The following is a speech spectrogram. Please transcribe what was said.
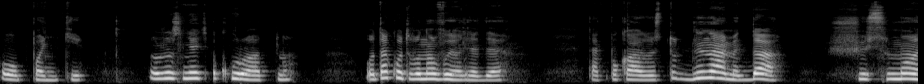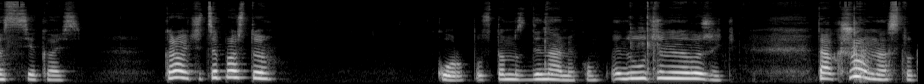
Опаньки. Нужно снять акуратно. Отак от вона виглядає. Так, показую. Тут динамік, да. Щось мазь якась. Коротше, це просто корпус там з динаміком. Лучше не наложить. Так, що у нас тут?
